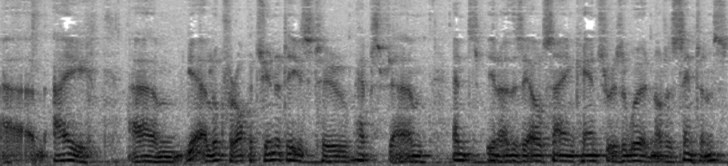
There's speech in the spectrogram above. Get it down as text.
um, A, um, yeah, look for opportunities to perhaps um, and, you know, there's the old saying cancer is a word, not a sentence,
